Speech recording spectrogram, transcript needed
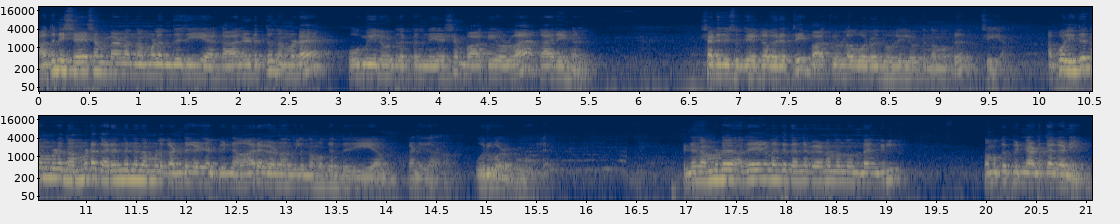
അതിനുശേഷം വേണം നമ്മൾ എന്ത് ചെയ്യുക? കാലെടുത്ത് നമ്മുടെ ഭൂമിയിലോട്ട് തട്ടതിന് ശേഷം ബാക്കിയുള്ള കാര്യങ്ങൾ ശരീരശുദ്ധിയൊക്കെ വരുത്തി ബാക്കിയുള്ള ഓരോ ജോലിയിലോട്ട് നമുക്ക് ചെയ്യാം. അപ്പോൾ ഇത് നമ്മുടെ നമ്മുടെ കരം തന്നെ നമ്മൾ കണ്ടു കഴിഞ്ഞാൽ പിന്നെ ആരെ വേണമെങ്കിലും നമുക്ക് എന്ത് ചെയ്യാം? കണി കാണാം. ഒരു കുഴപ്പവുമില്ല. പിന്നെ നമ്മുടെ അതേ കണക്ക് തന്നെ വേണമെന്നുണ്ടെങ്കിൽ നമുക്ക് പിന്നെ അടുത്ത കണി.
